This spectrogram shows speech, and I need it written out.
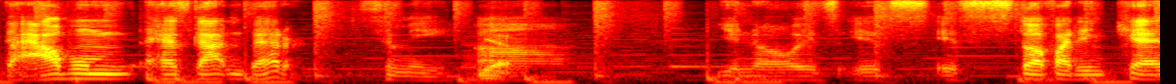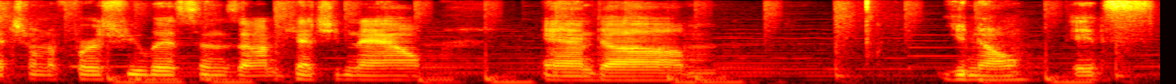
the album has gotten better to me yeah. Um, you know it's it's it's stuff i didn't catch on the first few listens that i'm catching now and um you know it's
